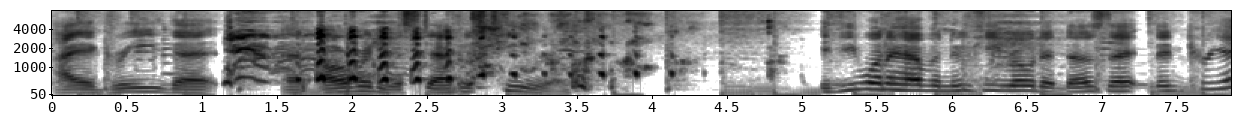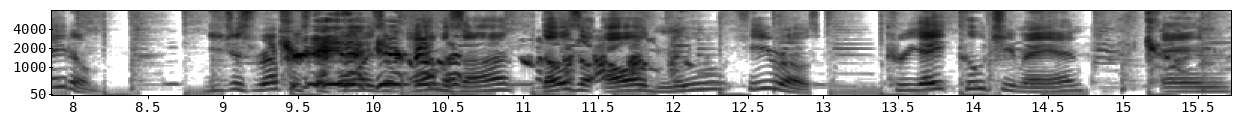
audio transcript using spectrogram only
I agree that an already established hero. If you want to have a new hero that does that, then create them. You just referenced the boys on Amazon. Those are all new heroes. Create Coochie Man and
